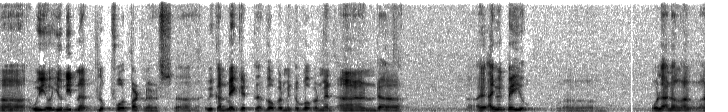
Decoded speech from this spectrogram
uh, we, you, need not look for partners. Uh, we can make it uh, government to government and uh, I, I will pay you. Uh, wala nang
